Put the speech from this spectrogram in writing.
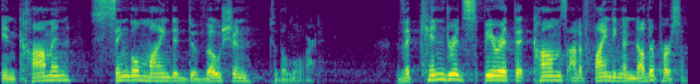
in common, single minded devotion to the Lord. The kindred spirit that comes out of finding another person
